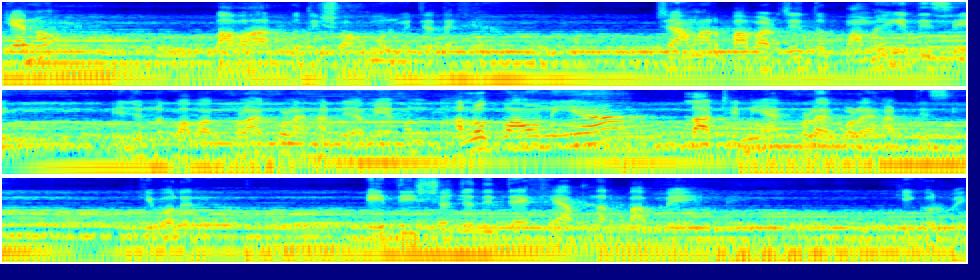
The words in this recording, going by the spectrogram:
কেন? বাবার প্রতি সহমর্মিতা দেখে। যে আমার বাবার যেহেতু পা ভেঙে দিছে এই জন্য বাবা খোঁড়া খোঁড়ায় হাঁটে। আমি এখন ভালো পাও নিয়া লাঠি নিয়ে খোঁড়ায় খোঁড়ায় হাঁটতেছি। কি বলেন? এই দৃশ্য যদি দেখে আপনার বাপে কি করবে?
